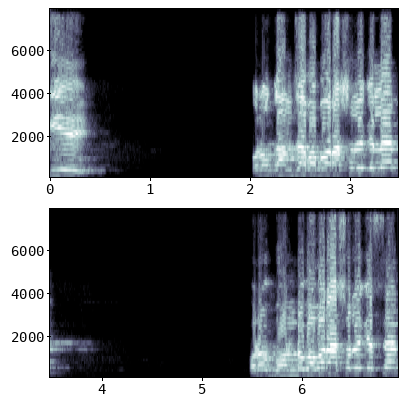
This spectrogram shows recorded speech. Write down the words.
গিয়ে কোন গাঞ্জা বাবার আসরে গেলেন? কোন ভণ্ড বাবার আসরে গেছেন?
